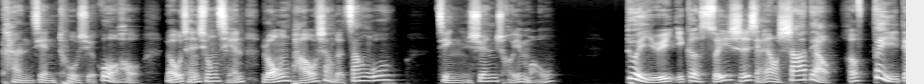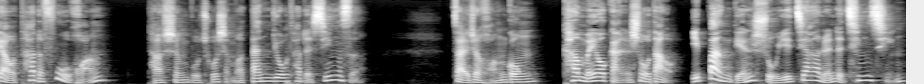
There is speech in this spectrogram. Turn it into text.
看见吐血过后，楼臣胸前龙袍上的脏污，景轩垂眸。对于一个随时想要杀掉和废掉他的父皇，他生不出什么担忧他的心思。在这皇宫，他没有感受到一半点属于家人的亲情。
